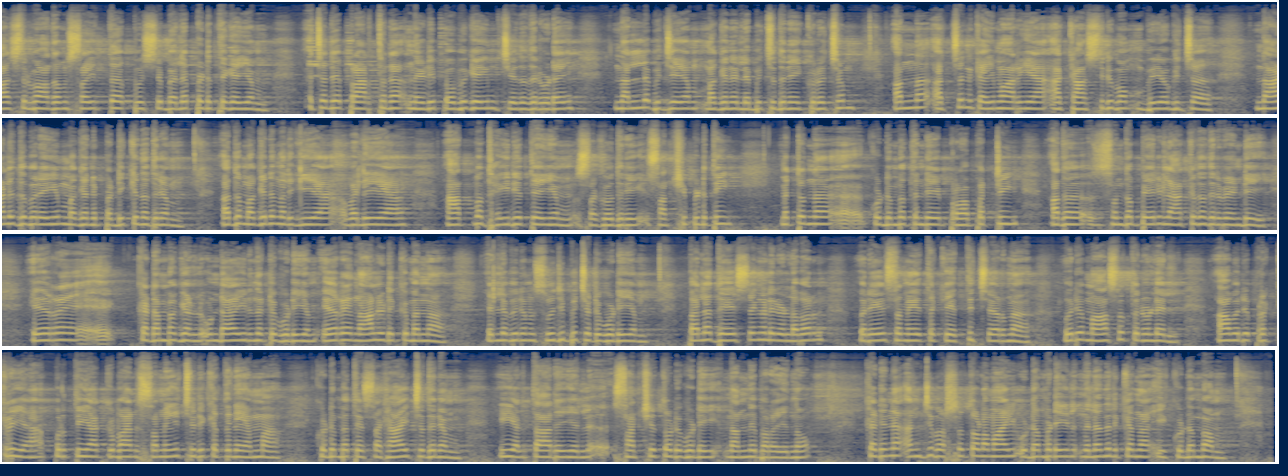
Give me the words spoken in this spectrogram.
ആശീർവാദം സൈത്ത് പുഷ് ബലപ്പെടുത്തുകയും അച്ഛന്റെ പ്രാർത്ഥന നേടിപ്പോവുകയും ചെയ്തതിലൂടെ നല്ല വിജയം മകന് ലഭിച്ചതിനെക്കുറിച്ചും അന്ന് അച്ഛൻ കൈമാറിയ ആ കാശുരൂപം ഉപയോഗിച്ച് നാളിതുവരെയും മകന് പഠിക്കുന്നതിനും അത് മകന് നൽകിയ വലിയ ആത്മധൈര്യത്തെയും സഹോദരി സാക്ഷ്യപ്പെടുത്തി. മറ്റൊന്ന് കുടുംബത്തിന്റെ പ്രോപ്പർട്ടി അത് സ്വന്തം പേരിലാക്കുന്നതിന് വേണ്ടി ഏറെ കടമ്പകൾ ഉണ്ടായിരുന്നിട്ട് കൂടിയും ഏറെ നാളെടുക്കുമെന്ന് എല്ലാവരും സൂചിപ്പിച്ചിട്ട് കൂടിയും പല ദേശങ്ങളിലുള്ളവർ ഒരേ സമയത്തൊക്കെ എത്തിച്ചേർന്ന് ഒരു മാസത്തിനുള്ളിൽ ആ ഒരു പ്രക്രിയ പൂർത്തിയാക്കുവാൻ സമയച്ചുരുക്കത്തിനെ അമ്മ കുടുംബത്തെ സഹായിച്ചതിനും ഈ അൽത്താരയിൽ സാക്ഷ്യത്തോടു കൂടി നന്ദി പറയുന്നു. കഴിഞ്ഞ അഞ്ച് വർഷത്തോളമായി ഉടമ്പടിയിൽ നിലനിൽക്കുന്ന ഈ കുടുംബം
